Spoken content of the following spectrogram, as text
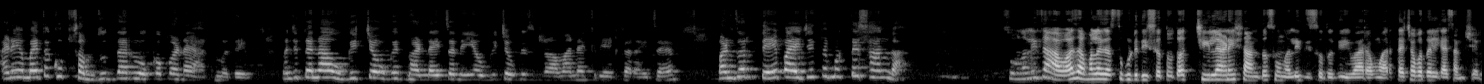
आणि माहिती खूप समजूतदार लोक पण आहे आतमध्ये. म्हणजे त्यांना उगीचच्या उगीच भांडायचं नाही उगीचच्या उगीच ड्रामा नाही क्रिएट करायचा आहे पण जर ते पाहिजे तर मग ते सांगा. सोनालीचा आवाज आम्हाला जास्त कुठे दिसत होता? चिल आणि शांत सोनाली दिसत होती वारंवार. त्याच्याबद्दल काय सांगशील?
